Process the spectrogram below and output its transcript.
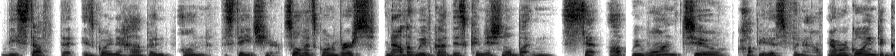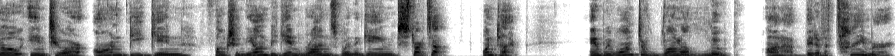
the stuff that is going to happen on the stage here. So let's go in verse. Now that we've got this conditional button set up, we want to copy this for now. And we're going to go into our on begin function. The on begin runs when the game starts up one time. And we want to run a loop on a bit of a timer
